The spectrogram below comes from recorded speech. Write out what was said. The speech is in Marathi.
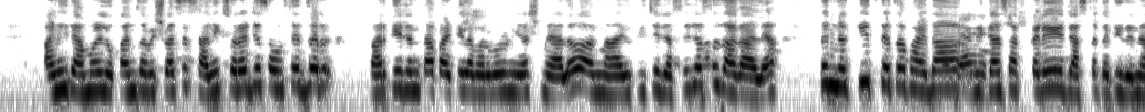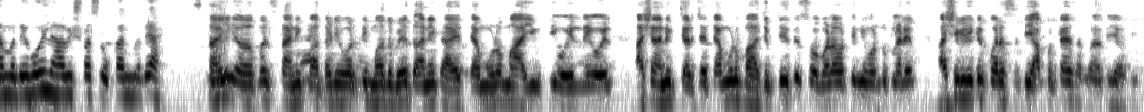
आणि त्यामुळे लोकांचा विश्वास आहे. स्थानिक स्वराज्य संस्थेत जर भारतीय जनता पार्टीला भरभरून यश मिळालं आणि महायुतीचे जास्तीत जास्त जागा आल्या तर नक्कीच त्याचा फायदा विकासाकडे जास्त गती देण्यामध्ये होईल हा विश्वास लोकांमध्ये आहे. स्थायी पण स्थानिक पातळीवरती मतभेद अनेक आहेत. त्यामुळे महायुती होईल नाही होईल अशा अनेक चर्चा आहेत. त्यामुळे भाजपचे ते स्वबळावरती निवडणूक लढेल अशी देखील परिस्थिती. आपण काय सांगणार त्याच्यावरती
